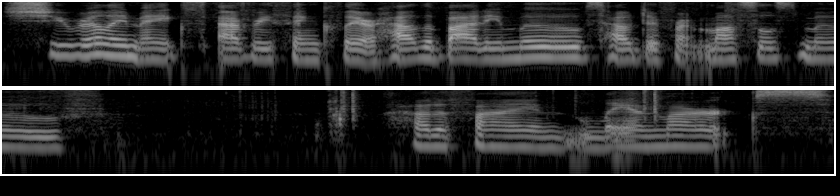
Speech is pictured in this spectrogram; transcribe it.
She really makes everything clear, how the body moves, how different muscles move, how to find landmarks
